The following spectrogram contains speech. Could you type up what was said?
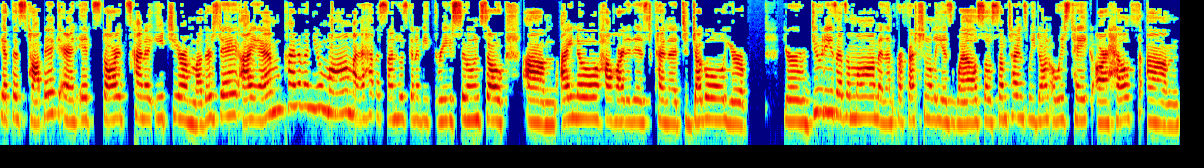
get this topic and it starts kind of each year on Mother's Day. I am kind of a new mom. I have a son who's going to be three soon. So, um, I know how hard it is kind of to juggle your your duties as a mom and then professionally as well. So sometimes we don't always take our health, um,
